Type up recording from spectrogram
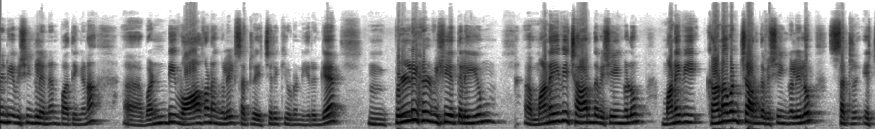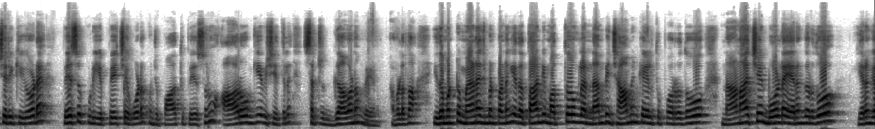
வேண்டிய விஷயங்கள் என்னன்னு பார்த்தீங்கன்னா வண்டி வாகனங்களில் சற்று எச்சரிக்கையுடன் இருங்க. பிள்ளைகள் விஷயத்திலையும் மனைவி சார்ந்த விஷயங்களும் மனைவி கணவன் சார்ந்த விஷயங்களிலும் சற்று எச்சரிக்கையோட பேசக்கூடிய பேச்சை கூட கொஞ்சம் பார்த்து பேசணும். ஆரோக்கிய விஷயத்தில் சற்று கவனம் வேணும். அவ்வளோதான் இதை மட்டும் மேனேஜ்மெண்ட் பண்ணுங்கள் இதை தாண்டி மற்றவங்களை நம்பி ஜாமீன் கையெழுத்து போடுறதோ நானாச்சேன் போல்டாக இறங்குறதோ இறங்க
